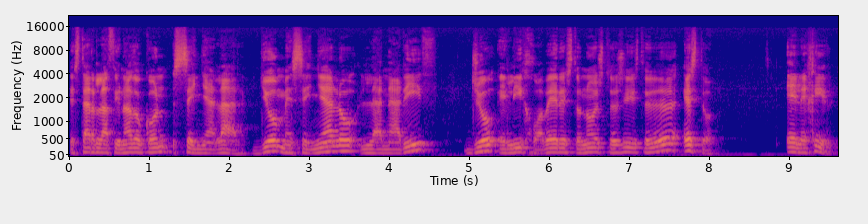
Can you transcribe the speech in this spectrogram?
está relacionado con señalar. Yo me señalo la nariz, yo elijo, a ver, esto no, esto sí, esto, esto. Elegir.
